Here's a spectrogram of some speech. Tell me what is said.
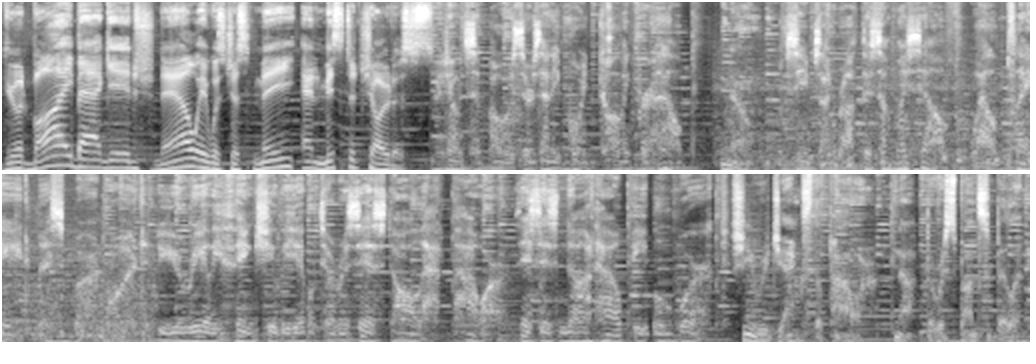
Goodbye, baggage. Now it was just me and Mr. Chodas. I don't suppose there's any point calling for help. No. Seems I brought this on myself. Well played, Miss Burnwood. Do you really think she'll be able to resist all that power? This is not how people work. She rejects the power, not the responsibility.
